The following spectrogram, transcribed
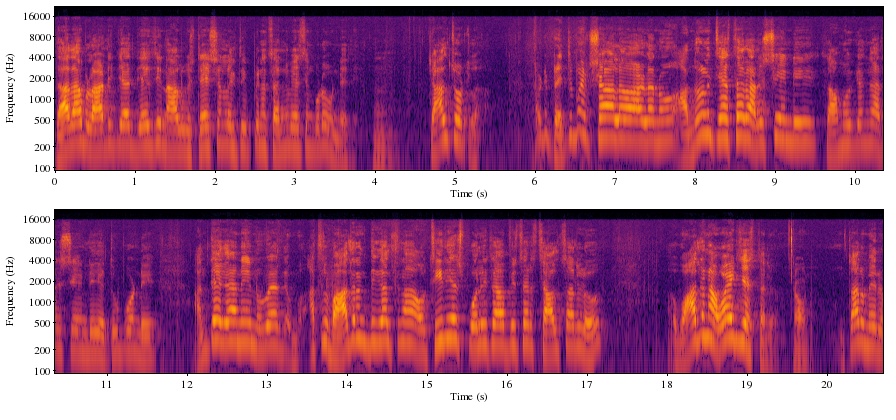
దాదాపు లాఠీ చార్జ్ చేసి నాలుగు స్టేషన్లకు తిప్పిన సన్నివేశం కూడా ఉండేది. చాలా చోట్ల. కాబట్టి ప్రతిపక్షాల వాళ్ళను ఆందోళన చేస్తారు అరెస్ట్ చేయండి సామూహికంగా అరెస్ట్ చేయండి ఎత్తుకుపోండి. అంతేగాని నువ్వే అసలు వాదనకు దిగాల్సిన సీరియస్ పోలీస్ ఆఫీసర్స్ చాలాసార్లు వాదన అవాయిడ్ చేస్తారు. అవును. సార్ మీరు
